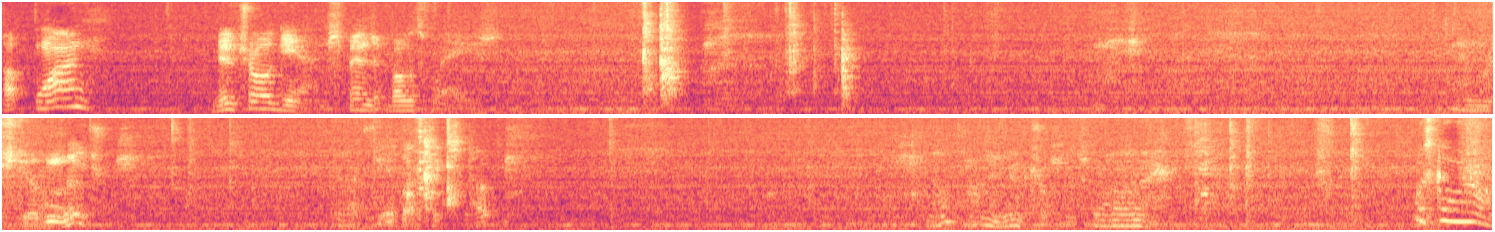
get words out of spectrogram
Up one, Neutral again, spins it both ways. And we're still in neutral. I feel like fixed up. No, I'm in neutral. What's going on there? What's going on?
